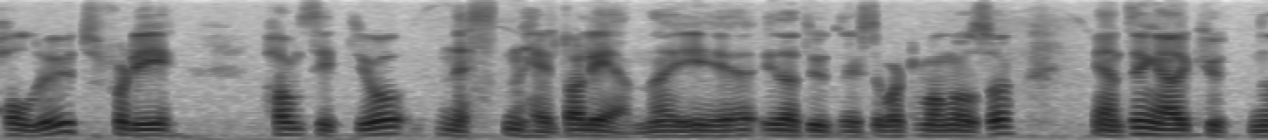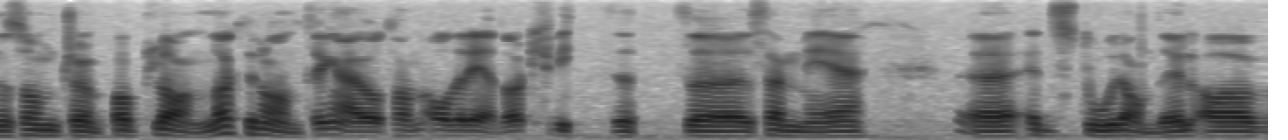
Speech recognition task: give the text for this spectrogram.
holde ut. fordi han sitter jo nesten helt alene i, i dette utenriksdepartementet også. En ting er kuttene som Trump har planlagt, en annen ting er jo at han allerede har kvittet uh, seg med uh, en stor andel av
